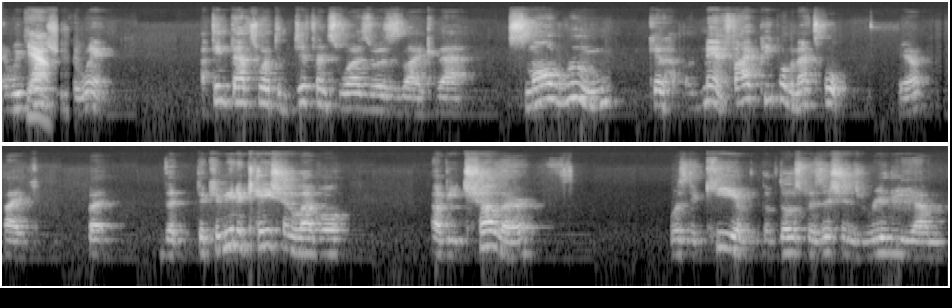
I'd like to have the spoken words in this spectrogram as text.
And we Yeah. want you to win. I think that's what the difference was, was like that small room could man, five people, the mat's full. Know? Like but the the communication level of each other was the key of, of those positions really um,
